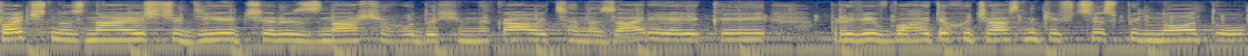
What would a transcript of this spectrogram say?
Точно знаю, що діє через нашого духівника, отця Назарія, який привів багатьох учасників в цю спільноту.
